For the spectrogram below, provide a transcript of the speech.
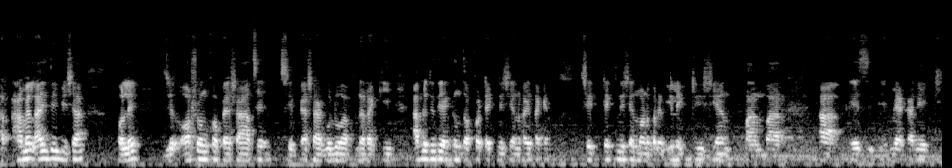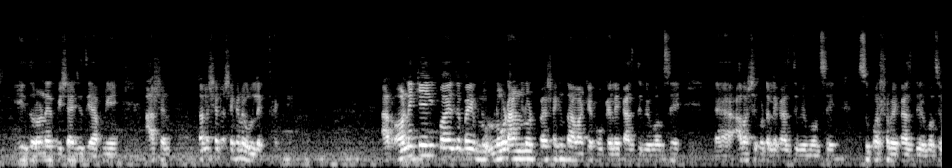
আর আমেল আইডি ভিসা হলে যে অসংখ্য পেশা আছে, সেই পেশাগুলো আপনারা কি আপনি যদি একজন দক্ষ টেকনিশিয়ান হয়ে থাকেন, সেই টেকনিশিয়ান মনে করেন ইলেকট্রিশিয়ান, প্লাম্বার, মেকানিক এই ধরনের বিষয়ে যদি আপনি আসেন, তাহলে সেটা সেখানে উল্লেখ থাকবে। আর অনেকেই কয় যে ভাই লোড আনলোড পেশা কিন্তু আমাকে হোটেলে কাজ দিবে বলছে, আবাসিক হোটেলে কাজ দিবে বলছে, সুপার শপে কাজ দিবে বলছে,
